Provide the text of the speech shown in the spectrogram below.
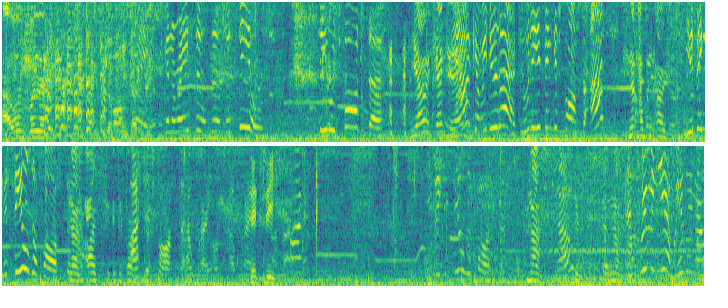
I won't pull it. Your arms go free. We're gonna race the, the, the seals. See who's faster. Yeah, we can do that. Yeah, that. can we do that? Who do you think is faster? Us? No, I think us. You think the seals are faster? No, us. It's a Us is faster. Okay. Okay. Let's see. You think the seals are? No. No? They're not. They're swimming here. Where are they now?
